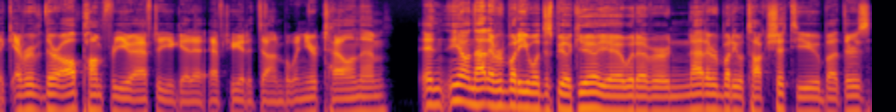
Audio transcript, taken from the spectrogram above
Like every they're all pumped for you after you get it, after you get it done. But when you're telling them and you know not everybody will just be like yeah yeah whatever. Not everybody will talk shit to you but there's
